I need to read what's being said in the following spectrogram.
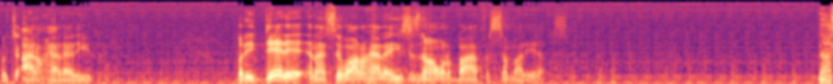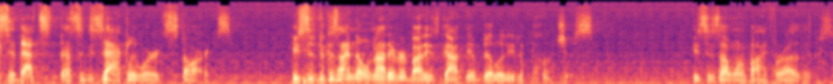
Which I don't have that either. But he did it, and I said, Well, I don't have that. He says, No, I want to buy it for somebody else. And I said, That's that's exactly where it starts. He says, Because I know not everybody's got the ability to purchase. He says, I want to buy for others.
